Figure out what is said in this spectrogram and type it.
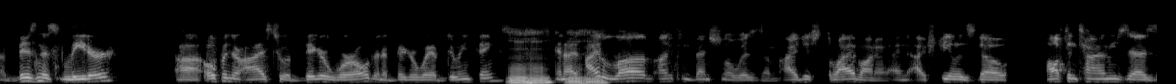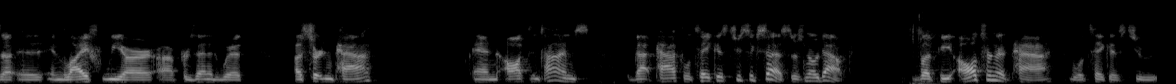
uh, business leader uh, open their eyes to a bigger world and a bigger way of doing things. Mm-hmm. And I, I love unconventional wisdom. I just thrive on it, and I feel as though oftentimes, as uh, in life, we are uh, presented with a certain path, and oftentimes that path will take us to success. There's no doubt. But the alternate path will take us to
